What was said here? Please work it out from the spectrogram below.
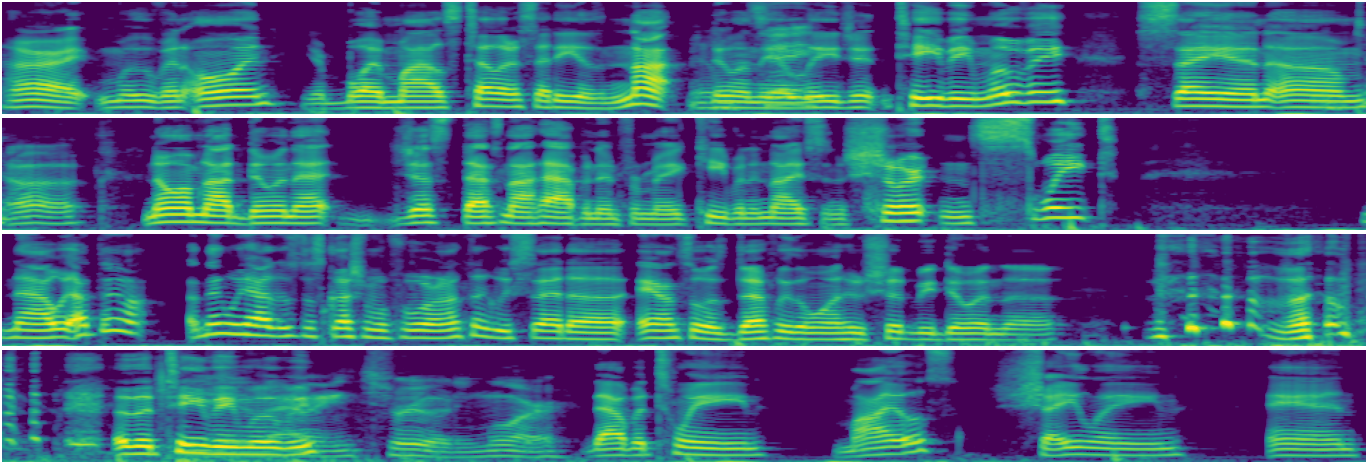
All right, moving on. Your boy Miles Teller said he is not doing the Allegiant TV movie, saying, um, "No, I'm not doing that. Just that's not happening for me. Keeping it nice and short and sweet." Now, I think I think we had this discussion before, and I think we said uh, Ansel is definitely the one who should be doing the the, the TV That movie. ain't true anymore. Now between Miles, Shailene, and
